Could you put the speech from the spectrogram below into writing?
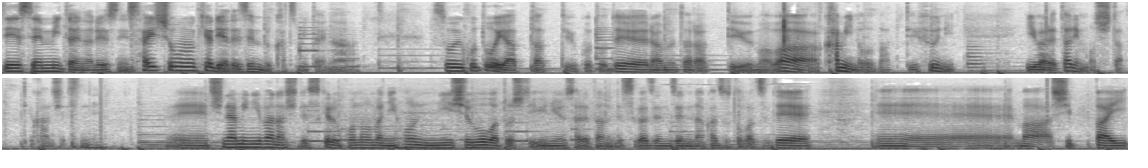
定戦みたいなレースに最小のキャリアで全部勝つみたいなそういうことをやったっていうことでラムタラっていう馬は神の馬っていうふうに言われたりもしたっていう感じですね。えー、ちなみに話ですけどこの馬日本に種牡馬として輸入されたんですが全然鳴かず飛ばずで、えー、まあ失敗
